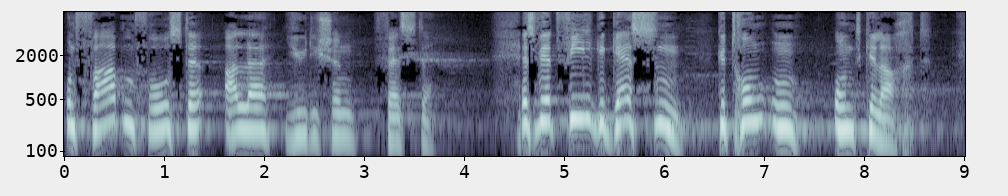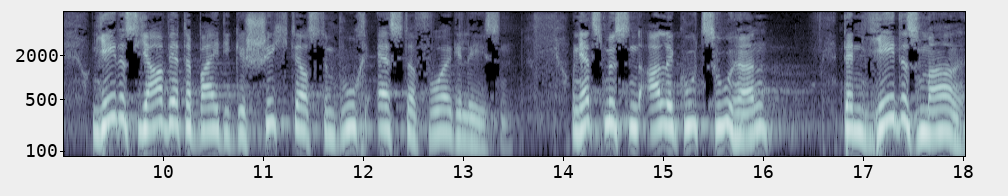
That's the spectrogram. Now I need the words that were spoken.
und farbenfrohste aller jüdischen Feste. Es wird viel gegessen, getrunken und gelacht. Und jedes Jahr wird dabei die Geschichte aus dem Buch Esther vorgelesen. Und jetzt müssen alle gut zuhören, denn jedes Mal,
